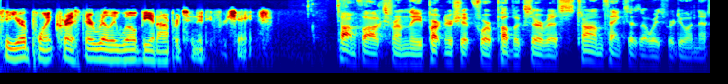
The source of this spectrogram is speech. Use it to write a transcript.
to your point, Chris, there really will be an opportunity for change. Tom Fox from the Partnership for Public Service. Tom, thanks as always for doing this.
